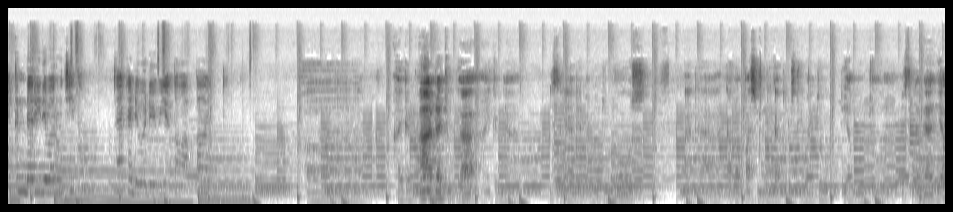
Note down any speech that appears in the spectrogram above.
icon dari Dewa Ruci itu? Saya kayak Dewa Dewi atau apa gitu. Eh, icon ada juga ikonnya istilahnya Dewa Midunus ada kalau pas Malika Tulistiwa itu dia muncul istilahnya ya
